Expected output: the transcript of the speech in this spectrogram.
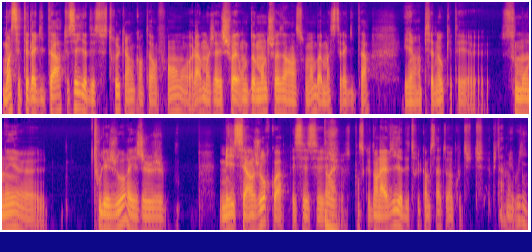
moi, c'était la guitare. Tu sais, il y a des ce truc hein, quand t'es enfant. Voilà, moi, j'avais choisi. On te demande de choisir un instrument. Bah, moi, c'était la guitare. Et il y avait un piano qui était euh, sous mon nez euh, tous les jours. Et je, Mais c'est un jour, quoi. Et c'est, je, pense que dans la vie, il y a des trucs comme ça. Tout d'un coup, tu, tu... putain, mais oui,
